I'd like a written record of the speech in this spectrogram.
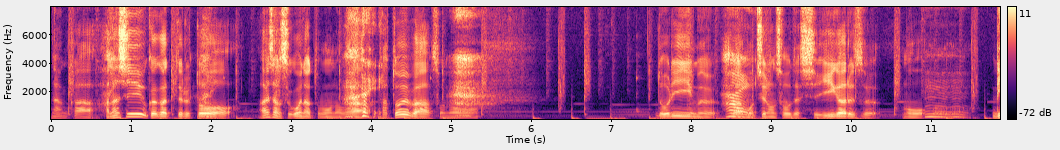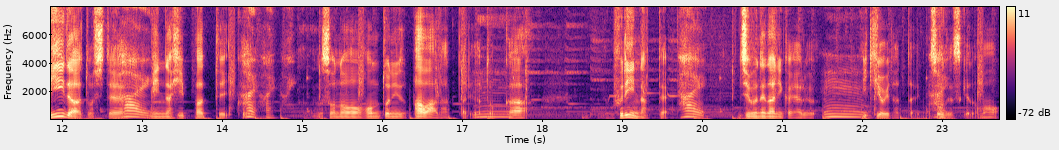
なんか話伺ってると、あやさんすごいなと思うのが、はい。例えばそのドリームはもちろんそうですし、イーガールズも、うんうん。リーダーとしてはい。みんな引っ張っていく、はいはいはい。その本当にパワーだったりだとか、フリーになってはい。自分で何かやるうん。勢いだったりもそうですけども、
